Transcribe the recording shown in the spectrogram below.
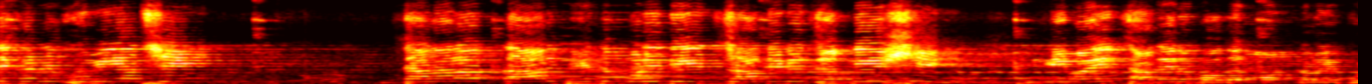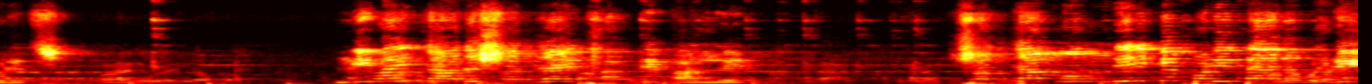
যেখানে ঘুমিয়ে আছে জানালা তার ভেদ করে দিয়ে চাঁদের জ্যোতি এসে নিমাই চাঁদের বদনমণ্ডলে পড়েছে। নিমাই চাঁদ শয্যায় থাকতে পারলেন শয্যা মন্দিরকে পরিত্যাগ করে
